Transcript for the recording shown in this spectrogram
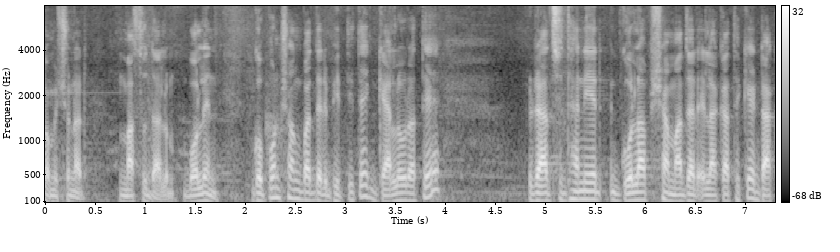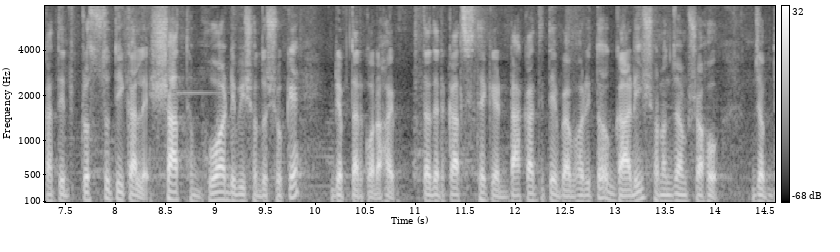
কমিশনার মাসুদ আলম। বলেন, গোপন সংবাদের ভিত্তিতে গেল রাতে রাজধানীর গোলাপশা মাজার এলাকা থেকে ডাকাতির প্রস্তুতিকালে সাত ভুয়া ডিবি সদস্যকে গ্রেপ্তার করা হয়। তাদের কাছ থেকে ডাকাতিতে ব্যবহৃত গাড়ি সরঞ্জাম সহ জব্দ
